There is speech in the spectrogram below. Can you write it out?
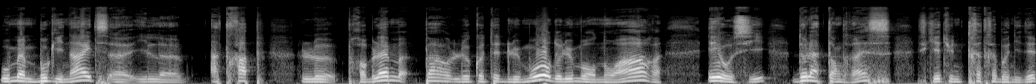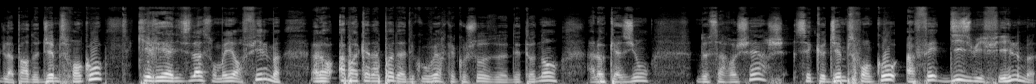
ou même Boogie Nights, il attrape le problème par le côté de l'humour, de l'humour noir et aussi de la tendresse, ce qui est une très très bonne idée de la part de James Franco qui réalise là son meilleur film. Alors Abracadapod a découvert quelque chose d'étonnant à l'occasion de sa recherche, c'est que James Franco a fait 18 films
